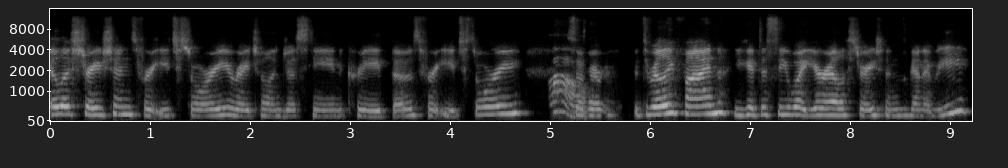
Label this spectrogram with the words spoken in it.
illustrations for each story. Rachel and Justine create those for each story. wow. So it's really fun. You get to see what your illustration is going to be.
